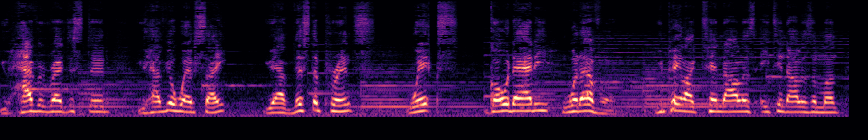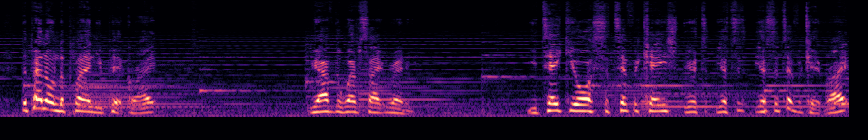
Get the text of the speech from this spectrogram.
You have it registered. You have your website. You have Vistaprint, Wix, GoDaddy, whatever. You pay like $10, $18 a month, depending on the plan you pick, right? You have the website ready. You take your certification, your, your, your certificate, right?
